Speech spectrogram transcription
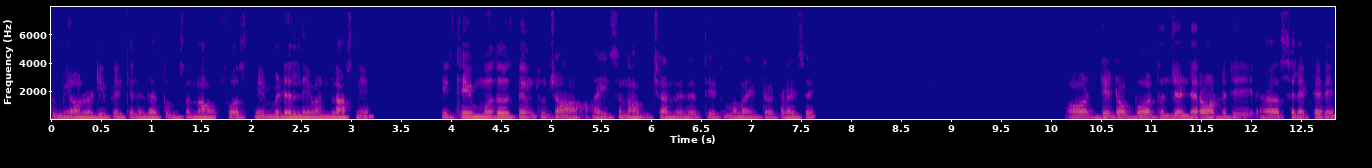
तुम्ही ऑलरेडी फिल केलेलं आहे तुमचं नाव, फर्स्ट नेम, मिडल नेम आणि लास्ट नेम. इथे मदर्स नेम तुमच्या आईचं नाव विचारलेलं आहे ते तुम्हाला एंटर करायचं आहे. डेट ऑफ बर्थ आणि जेंडर ऑलरेडी सिलेक्टेड आहे.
